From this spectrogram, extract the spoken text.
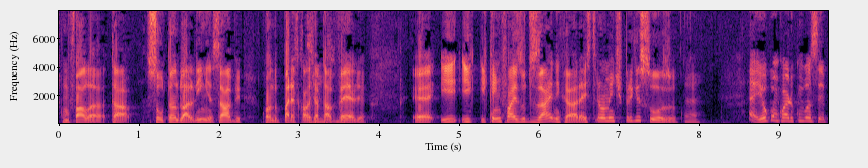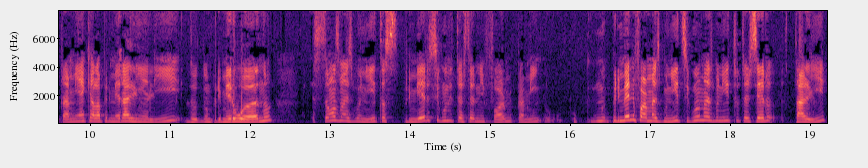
como fala? Tá soltando a linha, sabe? Quando parece que ela sim, já tá sim. velha. É, e, e, e, quem faz o design, cara, é extremamente preguiçoso. É, é eu concordo com você. Para mim, aquela primeira linha ali, do, do primeiro ano, são as mais bonitas. Primeiro, segundo e terceiro uniforme, para mim. O, o, primeiro uniforme mais bonito, segundo mais bonito, o terceiro tá ali.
